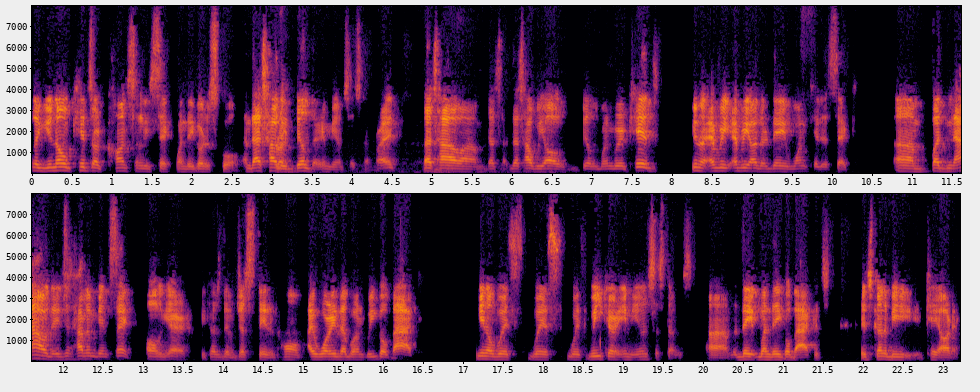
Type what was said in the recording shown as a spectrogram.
Like you know kids are constantly sick when they go to school and that's how they build their immune system right? That's Mhm. how um that's that's how we all build. When we're kids you know every every other day one kid is sick. Um, but now they just haven't been sick all year because they've just stayed at home. I worry that when we go back, you know, with with with weaker immune systems, um, they when they go back, it's it's going to be chaotic.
